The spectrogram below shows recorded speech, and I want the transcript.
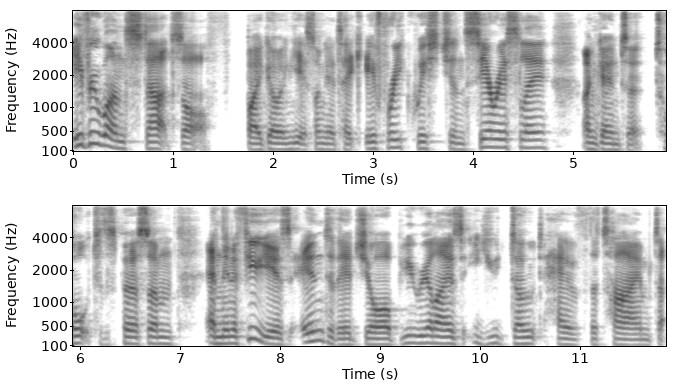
everyone starts off by going, yes, I'm going to take every question seriously. I'm going to talk to this person. And then a few years into their job, you realize you don't have the time to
